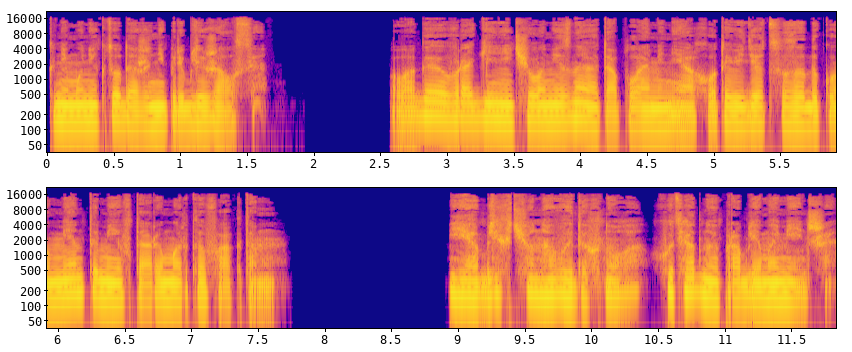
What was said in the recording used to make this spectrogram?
К нему никто даже не приближался. Полагаю, враги ничего не знают о пламени, охота ведется за документами и вторым артефактом. Я облегченно выдохнула, хоть одной проблемы меньше.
